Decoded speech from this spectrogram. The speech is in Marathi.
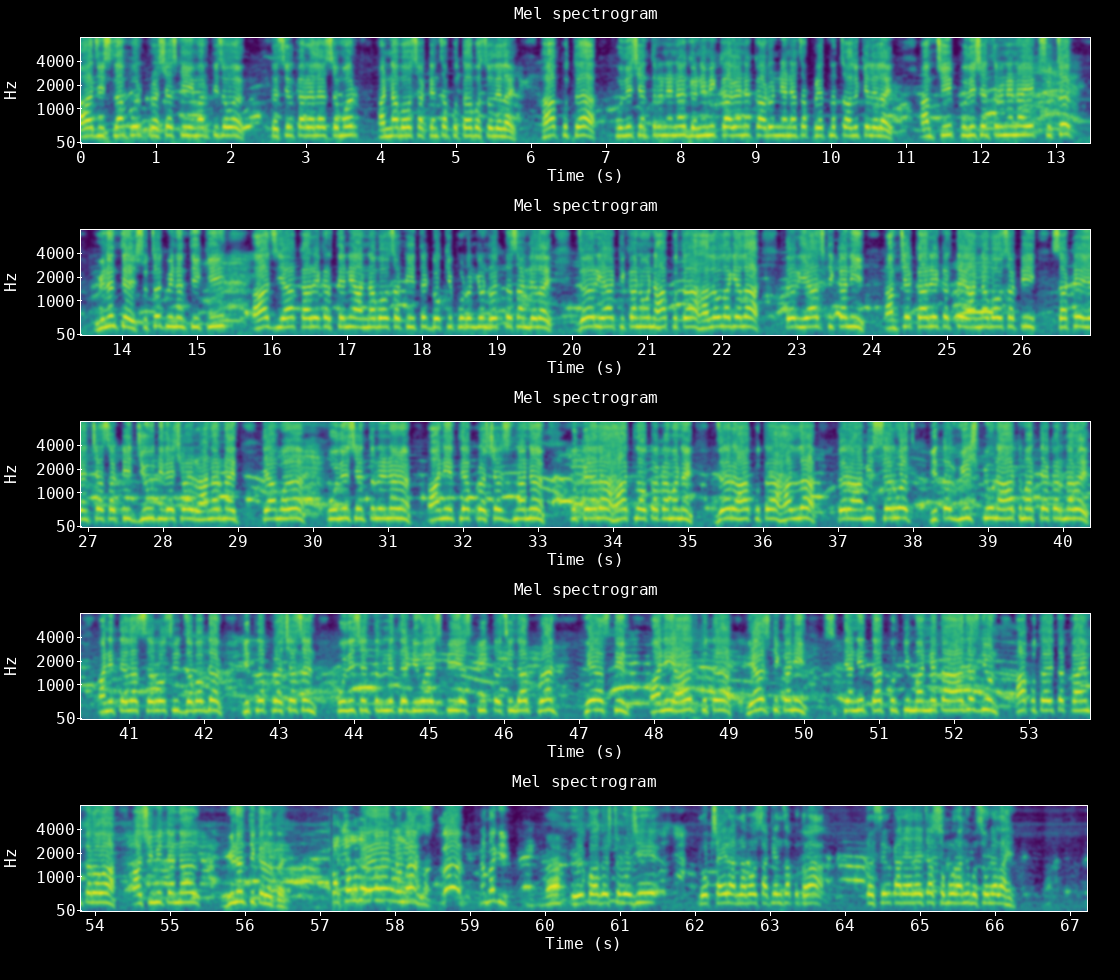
आज इस्लामपूर प्रशासकीय इमारतीजवळ तहसील कार्यालयासमोर अण्णाभाऊ साठेंचा पुतळा बसवलेला आहे. हा पुतळा पोलीस यंत्रणेनं गनिमी काव्यानं काढून नेण्याचा प्रयत्न चालू केलेला आहे. आमची पोलीस यंत्रणेनं एक सूचक विनंती आहे सूचक विनंती की आज या कार्यकर्त्यांनी अण्णाभाऊसाठी इथे डोकी फोडून घेऊन रक्त सांडलेलं आहे. जर या ठिकाणाहून हा पुतळा हलवला गेला तर याच ठिकाणी आमचे कार्यकर्ते अण्णाभाऊसाठी साठे यांच्यासाठी जीव दिल्याशिवाय राहणार नाहीत. त्यामुळं पोलीस यंत्रणेनं आणि इथल्या प्रशासनानं पुतळ्याला हात लावता कामा नये. जर हा पुतळा हल्ला तर आम्ही सर्वच इथं विष पिऊन आत्महत्या करणार आहे आणि त्याला सर्वस्वी जबाबदार इथलं प्रशासन पोलीस यंत्रणेतले डीवायएसपी एस पी तहसीलदार प्रांत हे असतील आणि हाच पुतळा याच ठिकाणी त्यांनी तात्पुरती मान्यता आजच देऊन हा पुतळा इथं कायम करावा अशी मी त्यांना विनंती करत आहे. हो. एक ऑगस्ट रोजी लोकशाही अण्णाभाऊ साठेंचा पुतळा तहसील कार्यालयाच्या समोर आम्ही बसवलेला आहे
